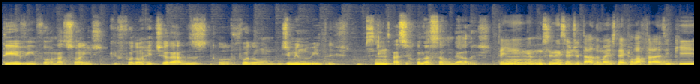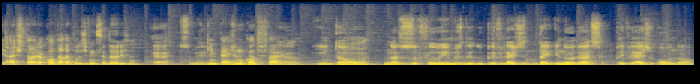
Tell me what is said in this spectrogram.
teve informações que foram retiradas ou foram diminuídas Sim. a circulação delas. Tem, não sei nem se é um ditado, mas tem aquela frase que a história é contada pelos vencedores, né? É, isso mesmo. Quem perde não conta história. É, então, nós usufruímos do privilégio da ignorância, privilégio ou não,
